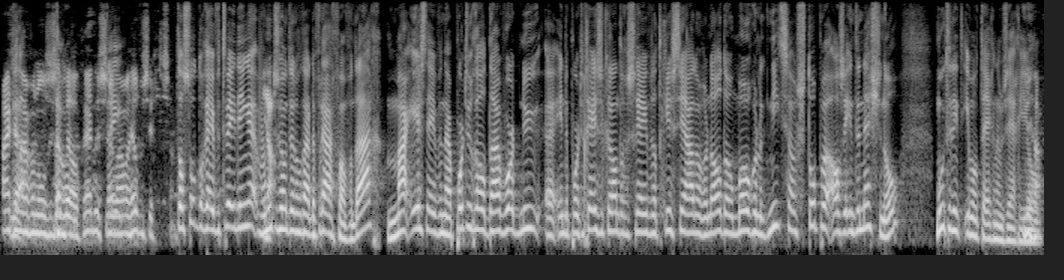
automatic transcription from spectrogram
Eigenaar Ja, van ons is daarom. een Belg, hè? Dus Nee. daar waren we heel voorzichtig zijn. Tot slot nog even twee dingen. We Ja. moeten zo meteen nog naar de vraag van vandaag. Maar eerst even naar Portugal. Daar wordt nu eh, in de Portugese kranten geschreven dat Cristiano Ronaldo mogelijk niet zou stoppen als international. Moet er niet iemand tegen hem zeggen, joh, Ja.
